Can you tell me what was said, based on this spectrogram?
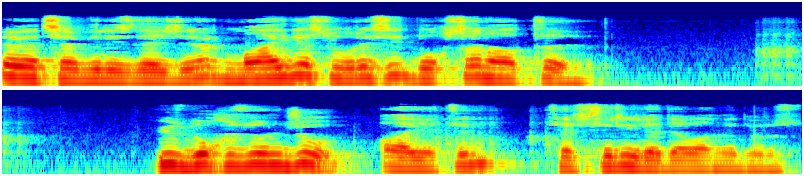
Evet sevgili izleyiciler, Maide suresi 96 109. ayetin tefsiriyle devam ediyoruz.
